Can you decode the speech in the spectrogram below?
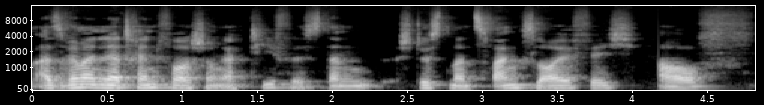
Also wenn man in der Trendforschung aktiv ist, dann stößt man zwangsläufig auf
